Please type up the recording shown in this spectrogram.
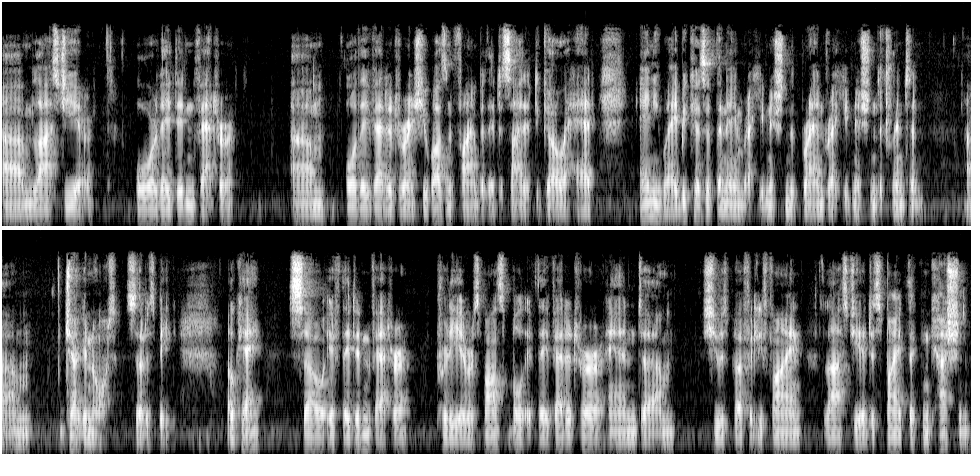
um, last year, or they didn't vet her, um, or they vetted her and she wasn't fine, but they decided to go ahead anyway because of the name recognition, the brand recognition, the Clinton um, juggernaut, so to speak. Okay, so if they didn't vet her, pretty irresponsible. If they vetted her and um, she was perfectly fine last year, despite the concussion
